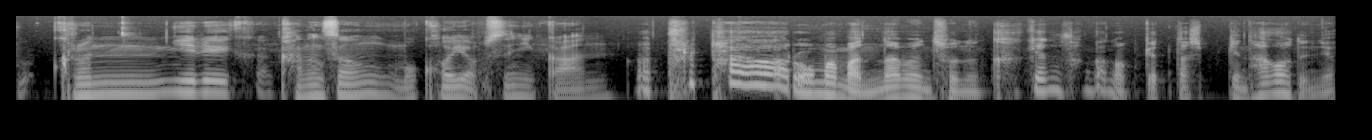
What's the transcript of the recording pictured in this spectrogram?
뭐 그런 일이 가- 가능성 뭐 거의 없으니까. 아, 플파로만 만나면 저는 크게는 상관없겠다 싶긴 하거든요.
